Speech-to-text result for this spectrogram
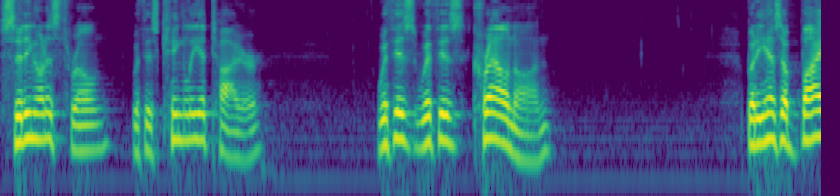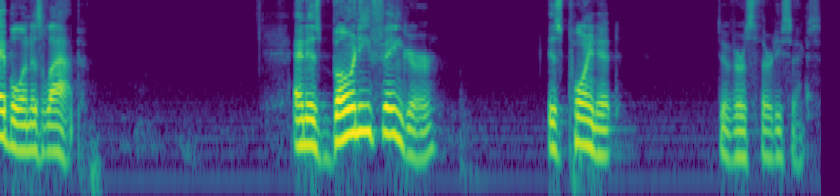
Sitting on his throne with his kingly attire, with his, with his crown on, but he has a Bible in his lap. And his bony finger is pointed to verse 36.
